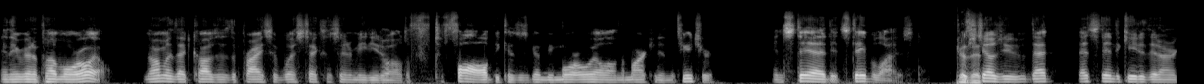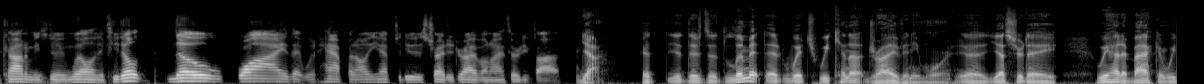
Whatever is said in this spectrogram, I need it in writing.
and they were going to pump more oil. Normally, that causes the price of West Texas Intermediate oil to, to fall because there's going to be more oil on the market in the future. Instead, it stabilized, Because which it, tells you that that's the indicator that our economy is doing well. And if you don't know why that would happen, all you have to do is try to drive on I 35. yeah. It, it, there's a limit at which we cannot drive anymore. Uh, yesterday, we had it back, and we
